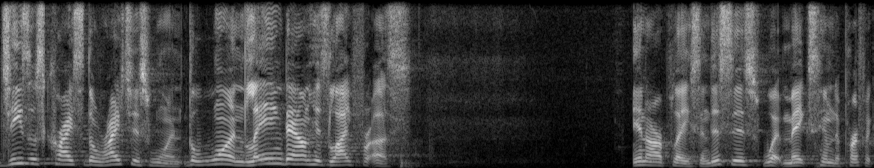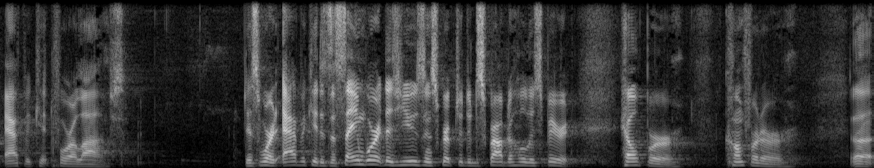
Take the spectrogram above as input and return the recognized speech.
Jesus Christ, the righteous one, the one laying down his life for us in our place. And this is what makes him the perfect advocate for our lives. This word advocate is the same word that's used in Scripture to describe the Holy Spirit helper, comforter, uh,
